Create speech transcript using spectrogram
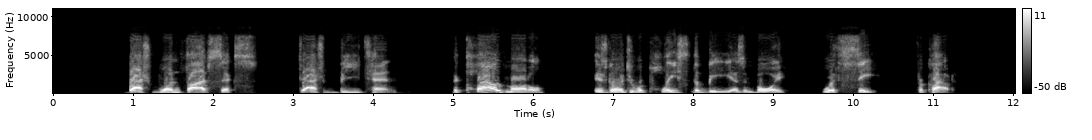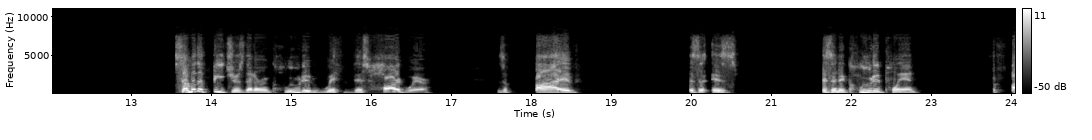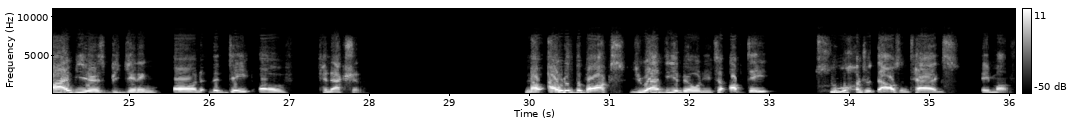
dash 156 dash B10. The cloud model is going to replace the B as in boy with C for cloud. Some of the features that are included with this hardware is a five is a, is is an included plan five years beginning on the date of connection. Now, out of the box, you have the ability to update 200,000 tags a month.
